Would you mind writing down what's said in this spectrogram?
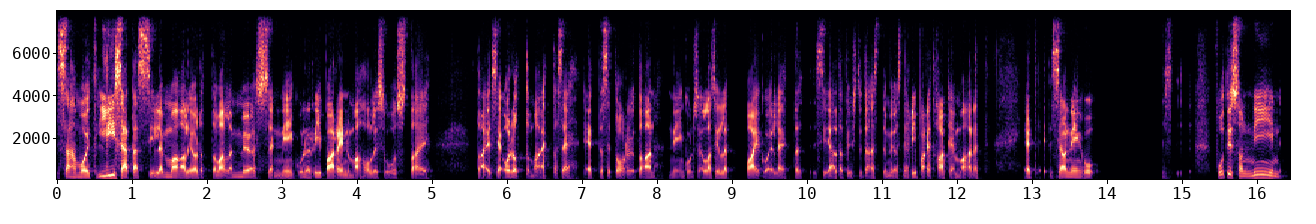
sähän voit lisätä sille maali odottavalle myös sen niin kuin riparin mahdollisuus tai, tai se odottama, että se, että se torjutaan niin kuin sellaisille paikoille, että sieltä pystytään sitten myös ne riparit hakemaan. Et, et se on niin kuin, futis on niin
